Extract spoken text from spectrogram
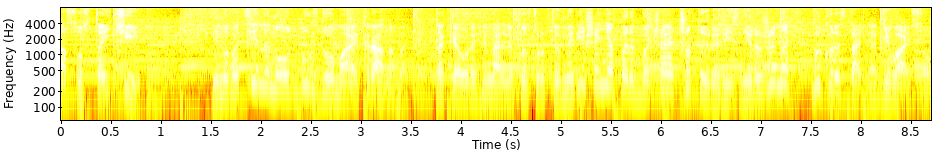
Asus Taichi. Інноваційний ноутбук з двома екранами. Таке оригінальне конструктивне рішення передбачає чотири різні режими використання девайсу.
